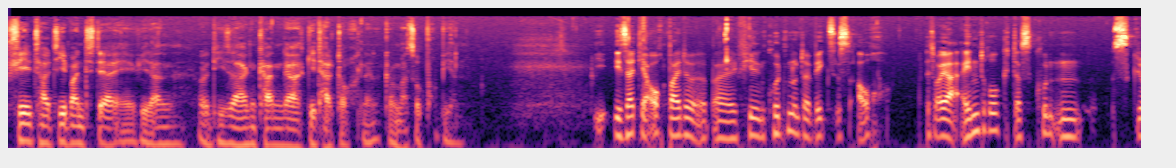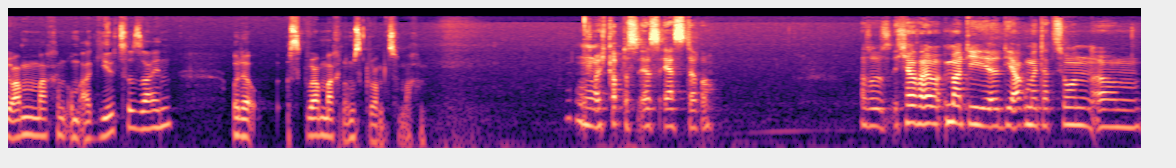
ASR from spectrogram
fehlt halt jemand, der irgendwie dann oder die sagen kann, ja, geht halt doch, ne? können wir mal so probieren. ihr seid ja auch beide bei vielen Kunden unterwegs. Ist auch ist euer Eindruck, dass Kunden Scrum machen, um agil zu sein, oder Scrum machen, um Scrum zu machen? Ich glaube, das ist erst Erstere. Also ich habe immer die, die Argumentation, ähm,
